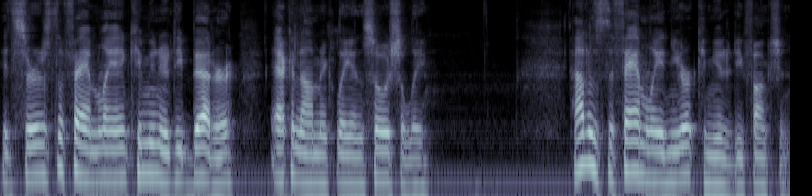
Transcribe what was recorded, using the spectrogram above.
it serves the family and community better economically and socially. How does the family in your community function?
